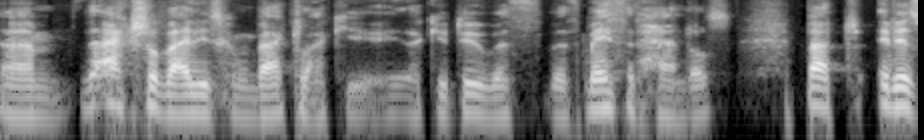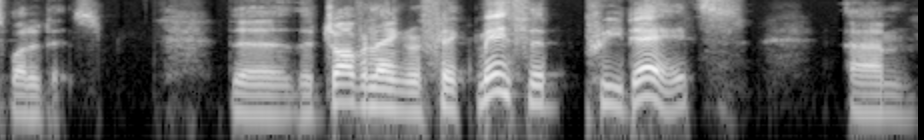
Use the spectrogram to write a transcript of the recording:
um, the actual values coming back like you like you do with with method handles. But it is what it is. The the Java lang reflect method predates um,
